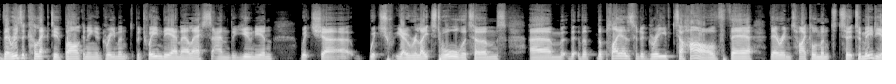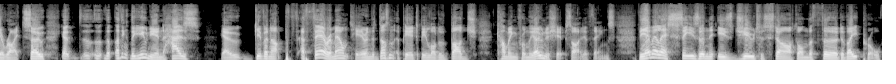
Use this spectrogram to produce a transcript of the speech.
there is a collective bargaining agreement between the MLS and the union, which uh, which you know relates to all the terms. Um, the, the, the players had agreed to halve their their entitlement to, to media rights. So you know, the, I think the union has you know, given up a fair amount here, and there doesn't appear to be a lot of budge coming from the ownership side of things. The MLS season is due to start on the 3rd of April,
